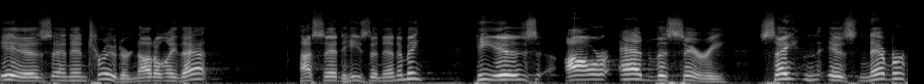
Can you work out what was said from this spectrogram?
is an intruder. Not only that, I said he's an enemy, he is our adversary. Satan is never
